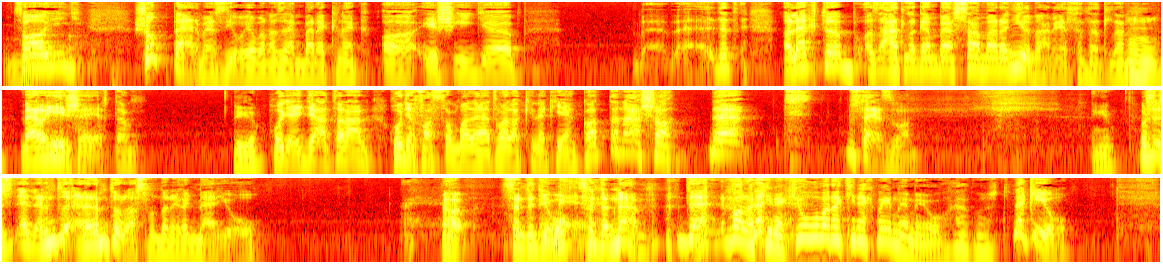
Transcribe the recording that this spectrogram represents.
Szóval így sok perverziója van az embereknek, és így de a legtöbb az átlagember számára nyilván érthetetlen, uh-huh. mert hogy én se értem, Igen. hogy egyáltalán hogy a faszomban lehet valakinek ilyen kattanása, de psz, most ez van. Igen. Most ezt, erre, nem, erre nem tudod azt mondani, hogy mert jó. Mert Szerinted jó? Szerintem nem. De Valakinek jó, van, akinek meg nem jó. Hát most neki jó.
